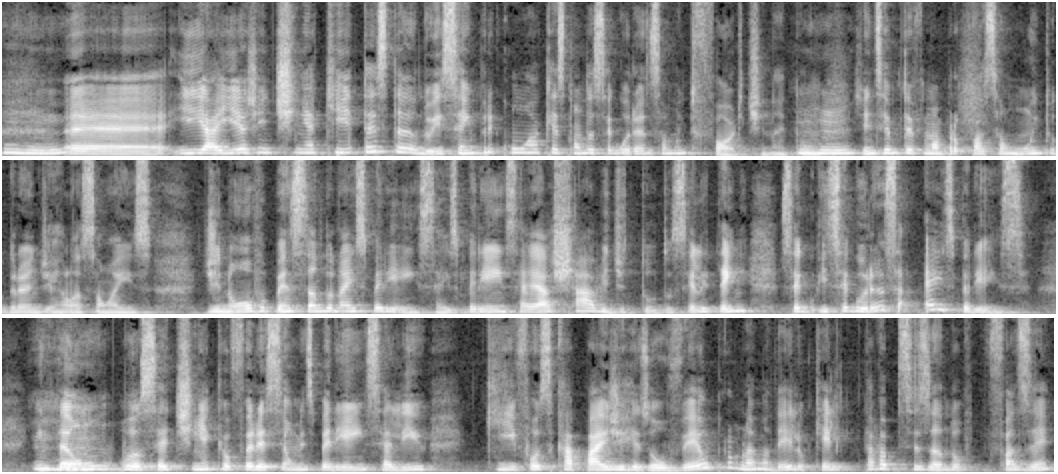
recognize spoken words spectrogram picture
Uhum. É, e aí a gente tinha que ir testando, e sempre com a questão da segurança muito forte, né? Então uhum. a gente sempre teve uma preocupação muito grande em relação a isso. De novo, pensando na experiência. A experiência é a chave de tudo. Se ele tem. E segurança é experiência. Então, uhum. você tinha que oferecer uma experiência ali que fosse capaz de resolver o problema dele, o que ele estava precisando fazer,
